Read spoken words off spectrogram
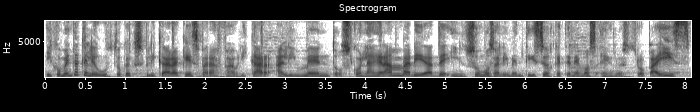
y comenta que le gustó que explicara que es para fabricar alimentos con la gran variedad de insumos alimenticios que tenemos en nuestro país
